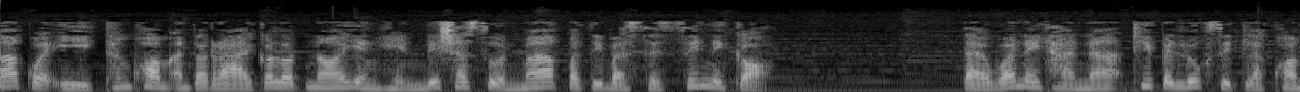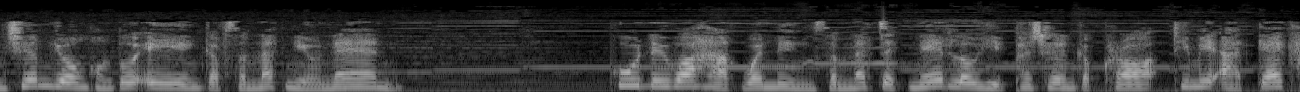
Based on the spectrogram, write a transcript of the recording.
มากกว่าอีก ทั้งความอันตรายก็ลดน้อยอย่างเห็นได้ชัดส่วนมากปฏิบัติเสร็จสิ้นในเกาะ แต่ว่าในฐานะที่เป็นลูกศิษย์หลักความเชื่อมโยงของตัวเองกับสำนักเหนียวแน่น พูดได้ว่าหากวันหนึ่งสำนักเจ็ดเนตรโลหิตเผชิญกับเคราะห์ที่ไม่อาจแก้ไข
